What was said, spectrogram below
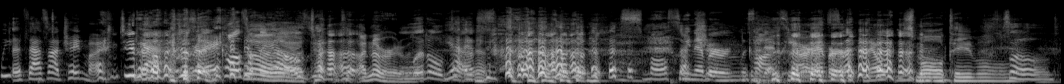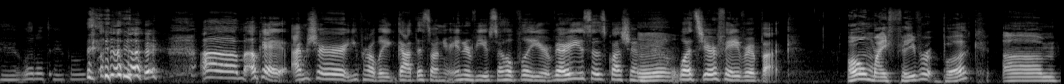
We- If that's not trademarked, you know, Yeah, just right. like call something Uh, else. I've never heard of it. Little Yeah, desk. small section. we never listened to concert. NPR ever. Nope. Small table. Little, ta- little tables. um, okay, I'm sure you probably got this on your interview, so hopefully you're very used to this question. Mm. What's your favorite book? Oh, my favorite book. Um,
